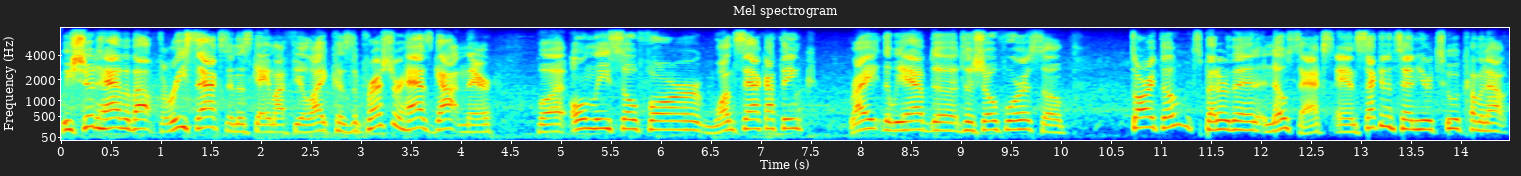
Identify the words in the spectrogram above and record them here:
we should have about three sacks in this game, I feel like, because the pressure has gotten there, but only so far one sack, I think, right, that we have to, to show for it. So it's all right, though. It's better than no sacks. And second and 10 here, Tua coming out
